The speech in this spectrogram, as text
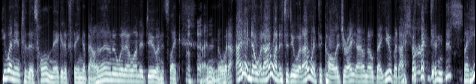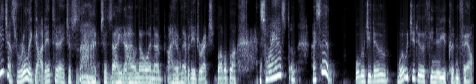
he went into this whole negative thing about i don't know what i want to do. And it's like i didn't know what I, I, didn't know what i wanted to do when i went to college right? I don't know about you but i, sure. I didn't. But he just really got into it he just ah, I, I don't know and I, I don't have any direction, blah, blah, blah. And so I asked him, I said, what would you do? What would you do if you knew you couldn't fail?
